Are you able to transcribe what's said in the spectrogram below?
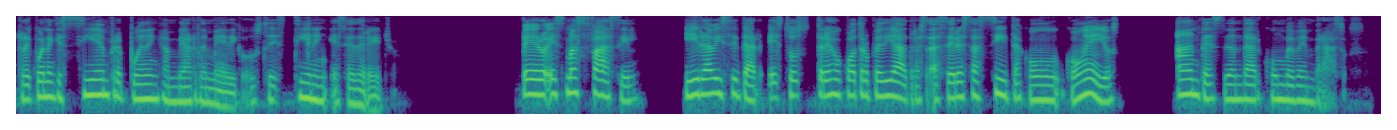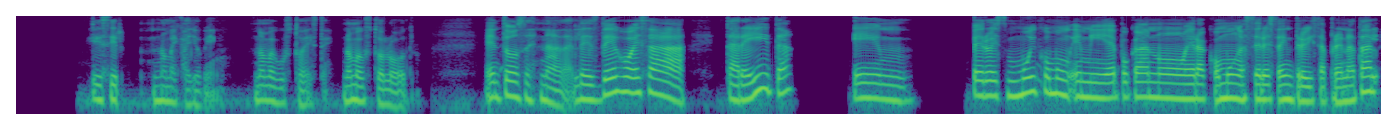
Recuerden que siempre pueden cambiar de médico. Ustedes tienen ese derecho. Pero es más fácil ir a visitar estos tres o cuatro pediatras, hacer esa cita con, con ellos antes de andar con un bebé en brazos. Y decir, no me cayó bien, no me gustó este, no me gustó lo otro. Entonces, nada, les dejo esa tareita, em, pero es muy común, en mi época no era común hacer esa entrevista prenatal,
